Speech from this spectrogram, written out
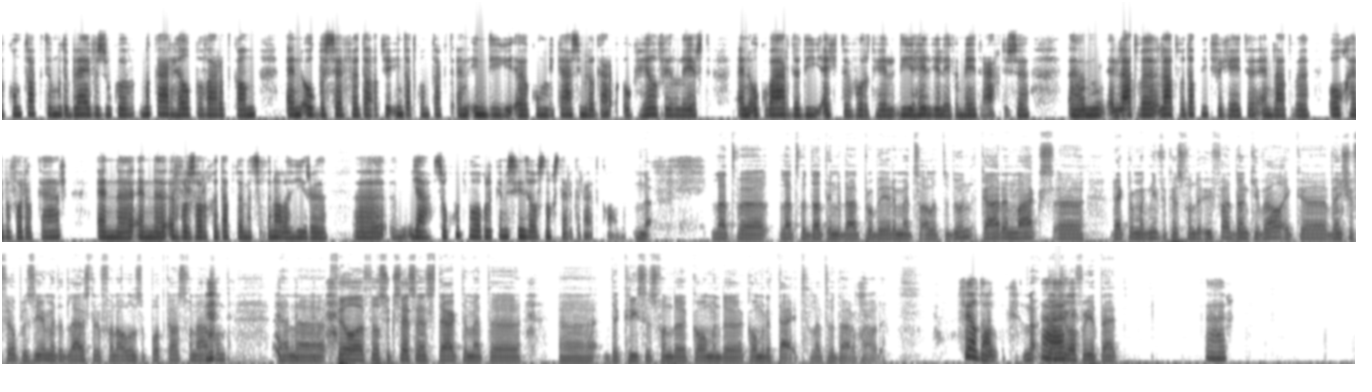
contacten moeten blijven zoeken, elkaar helpen waar het kan. En ook beseffen dat je in dat contact en in die communicatie met elkaar ook heel veel leert. En ook waarden die echt voor het hele, die je heel je leven meedraagt. Dus um, laten, we, laten we dat niet vergeten en laten we oog hebben voor elkaar. En, en ervoor zorgen dat we met z'n allen hier uh, ja, zo goed mogelijk en misschien zelfs nog sterker uitkomen. Nou, laten we, laten we dat inderdaad proberen met z'n allen te doen. Karen Maaks, rector magnificus van de UvA, dankjewel. Ik wens je veel plezier met het luisteren van al onze podcasts vanavond. en veel, veel succes en sterkte met de crisis van de komende, komende tijd. Laten we het daarop houden. Veel dank. Nou, dankjewel voor je tijd. Dag.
